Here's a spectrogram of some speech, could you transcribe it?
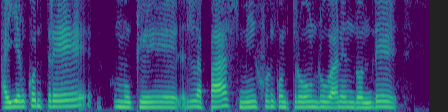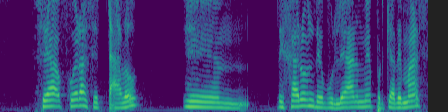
ahí encontré como que La Paz, mi hijo encontró un lugar en donde sea, fuera aceptado. Eh, dejaron de bulearme porque además,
